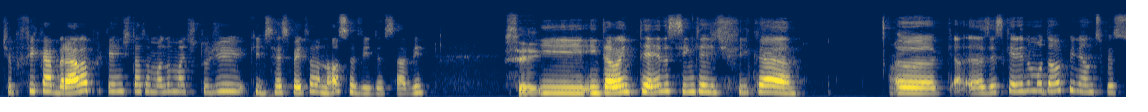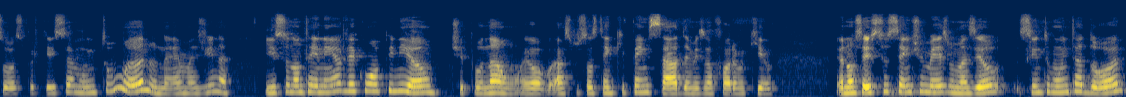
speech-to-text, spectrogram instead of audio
tipo, fica brava porque a gente tá tomando uma atitude que diz respeito à nossa vida, sabe? Sei. E então eu entendo assim que a gente fica ah, às vezes querendo mudar a opinião das pessoas, porque isso é muito humano, né? Imagina. Isso não tem nem a ver com opinião. Tipo, não, eu- as pessoas têm que pensar da mesma forma que eu. Eu não sei se tu sente o mesmo, mas eu sinto muita dor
